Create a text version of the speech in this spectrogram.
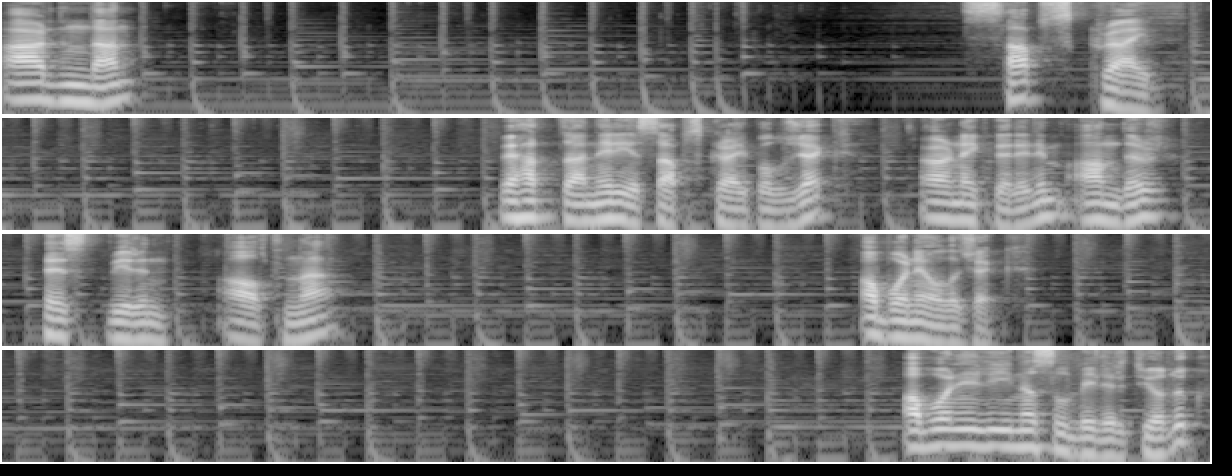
Ardından subscribe ve hatta nereye subscribe olacak? Örnek verelim. Under test 1'in altına abone olacak. Aboneliği nasıl belirtiyorduk?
